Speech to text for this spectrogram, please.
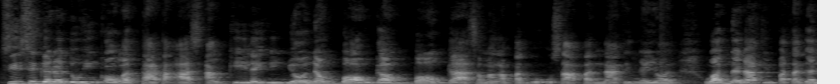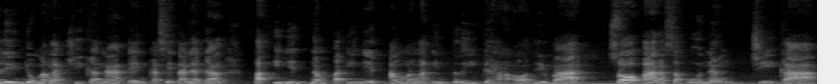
sisiguraduhin ko magtataas ang kilay ninyo ng bonggam-bongga sa mga pag-uusapan natin ngayon. Huwag na natin patagalin yung mga chika natin kasi talagang painit ng painit ang mga intriga, o, di ba? So, para sa unang chika,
